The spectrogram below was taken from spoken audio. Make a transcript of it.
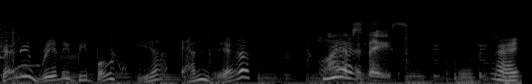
Can it really be both here and there? Well, I have space. Alright.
